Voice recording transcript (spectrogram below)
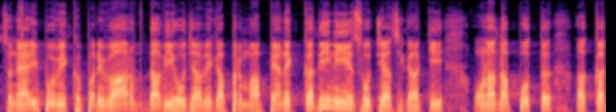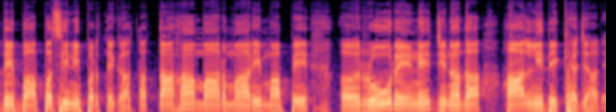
ਸੁਨਹਿਰੀ ਭਵਿੱਖ ਪਰਿਵਾਰ ਦਾ ਵੀ ਹੋ ਜਾਵੇਗਾ, ਪਰ ਮਾਪਿਆਂ ਨੇ ਕਦੀ ਨਹੀਂ ਇਹ ਸੋਚਿਆ ਸੀਗਾ ਕਿ ਉਹਨਾਂ ਦਾ ਪੁੱਤ ਕਦੇ ਵਾਪਸ ਹੀ ਨਹੀਂ ਪਰਤੇਗਾ। ਤਾਂ ਤਾਹਾਂ ਮਾਰ ਮਾਰ ਇਹ ਮਾਪੇ ਰੋ ਰਹੇ ਨੇ, ਜਿਨ੍ਹਾਂ ਦਾ ਹਾਲ ਨਹੀਂ ਦੇਖਿਆ ਜਾ ਰਿਹਾ।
